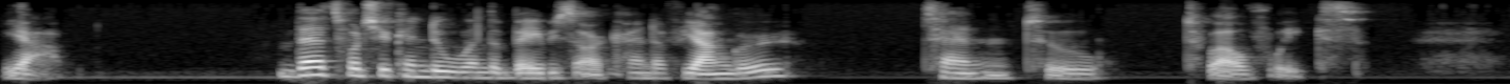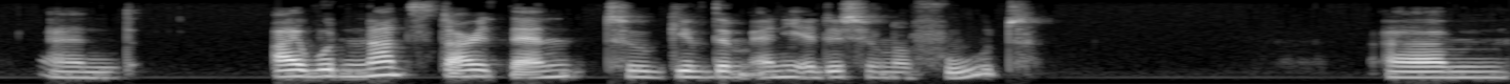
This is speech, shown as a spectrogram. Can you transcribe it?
Yeah, that's what you can do when the babies are kind of younger 10 to 12 weeks. And I would not start then to give them any additional food. Um,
